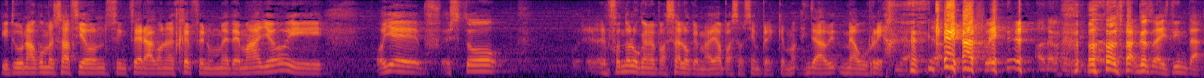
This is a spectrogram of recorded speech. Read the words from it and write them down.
Y tuve una conversación sincera con el jefe en un mes de mayo y, oye, esto, el fondo lo que me pasa, lo que me había pasado siempre, que ya me aburría. Ya, ya. Quería hacer Otra cosa distinta. otra cosa distinta.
